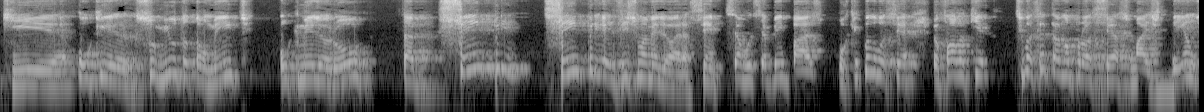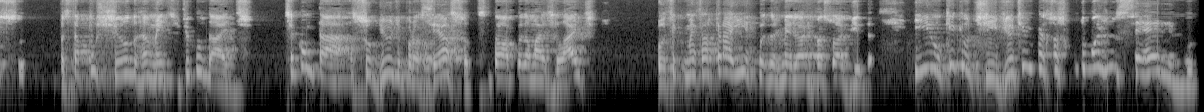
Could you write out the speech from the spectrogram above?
que ou que sumiu totalmente ou que melhorou, sabe? Sempre, sempre existe uma melhora, sempre. Isso é, isso é bem básico. Porque quando você. Eu falo que se você está num processo mais denso, você está puxando realmente dificuldades. Você quando tá, subiu de processo, você está uma coisa mais light, você começa a atrair coisas melhores para a sua vida. E o que, que eu tive? Eu tive pessoas com tumores no cérebro,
